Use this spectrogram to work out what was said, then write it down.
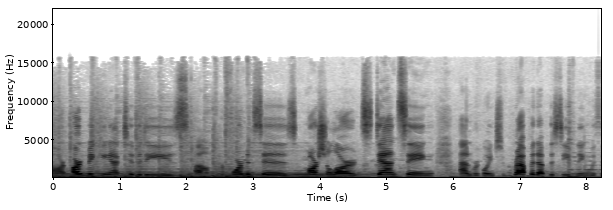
our art making activities, um, performances, martial arts, dancing, and we're going to wrap it up this evening with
